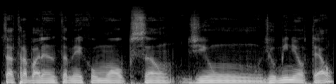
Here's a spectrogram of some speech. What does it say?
Está trabalhando também com uma opção de um, de um mini hotel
